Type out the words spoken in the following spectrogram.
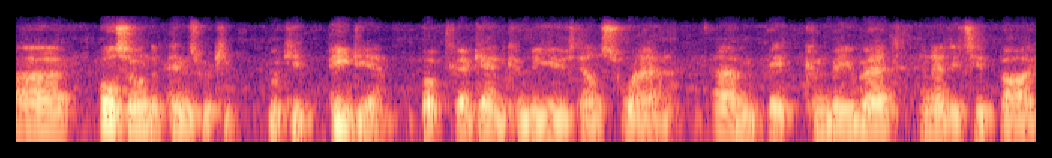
uh, also underpins Wiki, Wikipedia, but again can be used elsewhere. Um, it can be read and edited by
